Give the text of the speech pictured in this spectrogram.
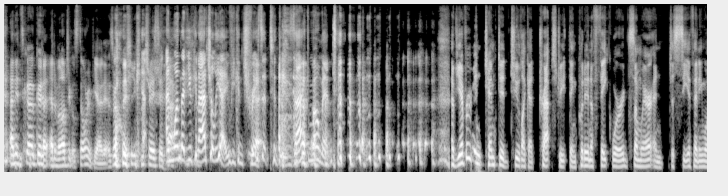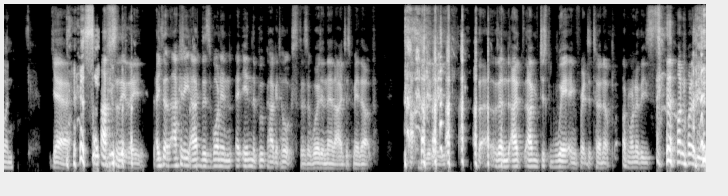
and it's got a good etymological story behind it as well. If you can Yeah, trace it, and back. one that you can actually, yeah, if you can trace Yeah. it to the exact moment. Have you ever been tempted to like a trap street thing, put in a fake word somewhere and just see if anyone yeah, absolutely. Actually, uh, there's one in in the book Haggard Hawks. There's a word in there that I just made up. Absolutely. Then I, I'm just waiting for it to turn up on one of these, on one of these,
